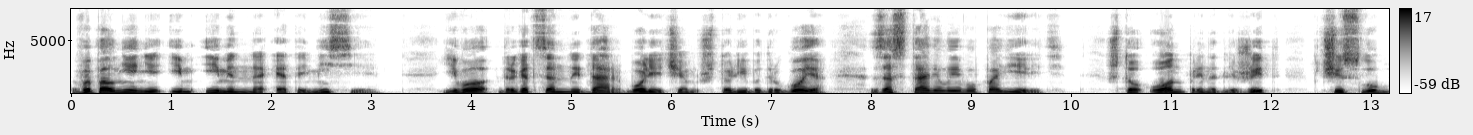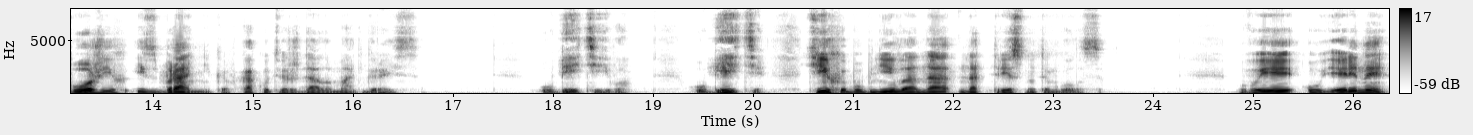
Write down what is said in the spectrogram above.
Выполнение им именно этой миссии, его драгоценный дар, более чем что-либо другое, заставило его поверить, что он принадлежит к числу Божьих избранников, как утверждала мать Грейс. «Убейте его! Убейте!» — тихо бубнила она над треснутым голосом. «Вы уверены,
